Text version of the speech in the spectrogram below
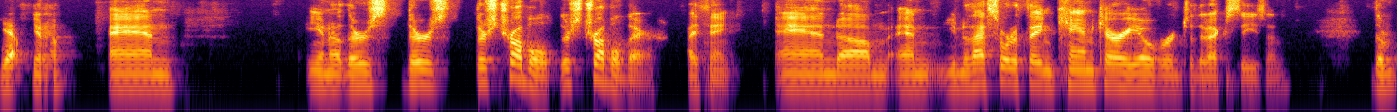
Yep. You know, and you know, there's, there's, there's trouble. There's trouble there. I think, and um, and you know that sort of thing can carry over into the next season. The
